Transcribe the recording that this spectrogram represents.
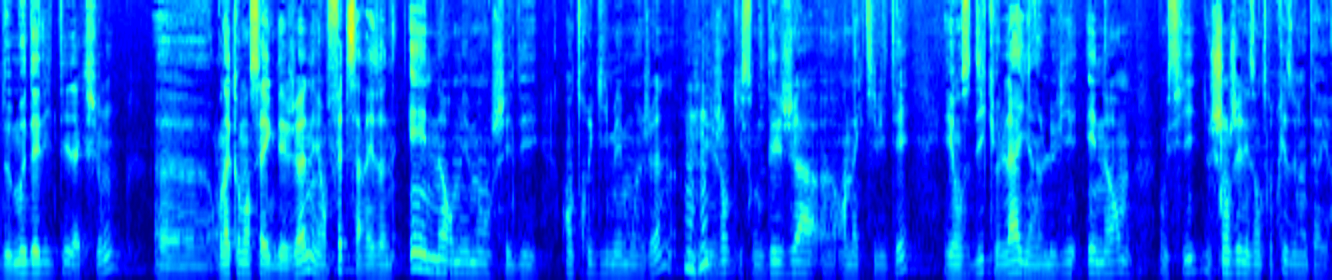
de modalité d'action. on a commencé avec des jeunes et en fait, ça résonne énormément chez des entre guillemets moins jeunes, mhm. des gens qui sont déjà en activité. Et on se dit que là, il y a un levier énorme aussi de changer les entreprises de l'intérieur.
